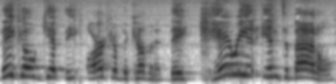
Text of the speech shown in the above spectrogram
they go get the Ark of the Covenant, they carry it into battle,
